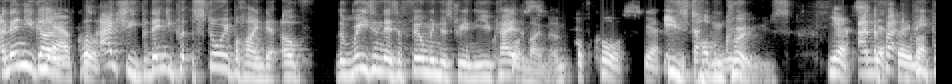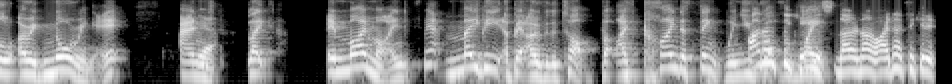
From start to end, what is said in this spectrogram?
and then you go, Yeah, of "Well, actually," but then you put the story behind it of the reason there's a film industry in the UK at the moment of course. Yeah, is Tom. Cruise. Yes, and the yes, fact that much. people are ignoring it and Yeah. like in my mind yeah maybe a bit over the top but i kind of think when you've I don't got think the it is. No, no, I don't think it is.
